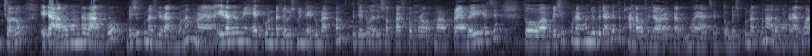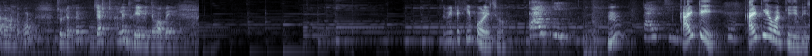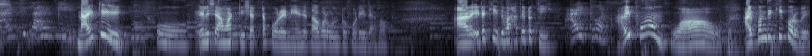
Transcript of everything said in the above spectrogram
চলো এটা আধা ঘণ্টা রাখব বেশিক্ষণ আজকে রাখব না। মানে এর আগে আমি এক ঘণ্টা চল্লিশ মিনিট এরকম রাখতাম তো যেহেতু আজকে সব কাজকর্ম আমার প্রায় হয়ে গেছে তো আর বেশিক্ষণ এখন যদি রাখে তো ঠান্ডা বসে যাওয়ার একটা ভয় আছে। তো বেশিক্ষণ রাখব না আধা ঘণ্টা রাখব আধা ঘণ্টা পর চুলটাকে জাস্ট খালি ধুয়ে নিতে হবে। তুমি এটা কি পড়েছো হুম? কাইটি। কাইটি? কাইটি আবার কি জিনিস? নাইটি? এলিসে আমার টি শার্টটা পরে নিয়েছে তাও আবার উল্টো করে দেখো। আর এটা কি? তোমার হাতে ওটা কি? আইফোন আইফোন ওয়াও আইফোন দিয়ে কি করবে?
